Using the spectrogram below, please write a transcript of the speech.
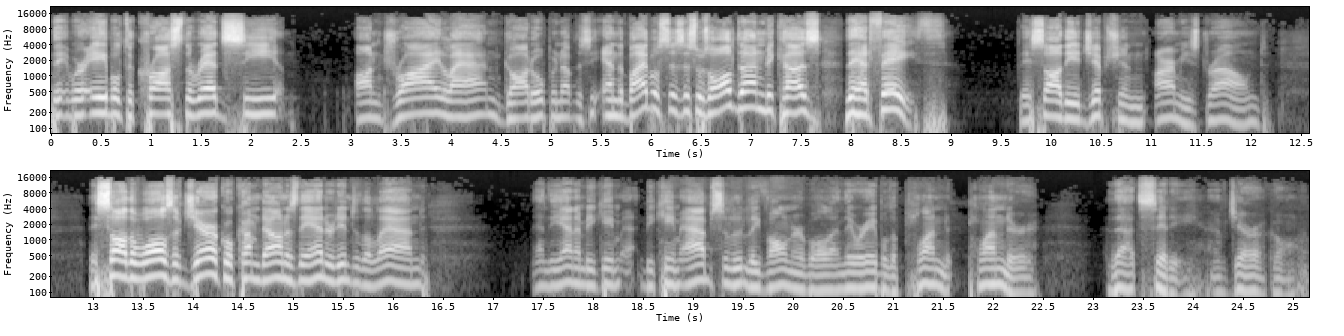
they were able to cross the Red Sea on dry land. God opened up the sea. And the Bible says this was all done because they had faith. They saw the Egyptian armies drowned. They saw the walls of Jericho come down as they entered into the land, and the enemy became, became absolutely vulnerable, and they were able to plunder, plunder that city of Jericho.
